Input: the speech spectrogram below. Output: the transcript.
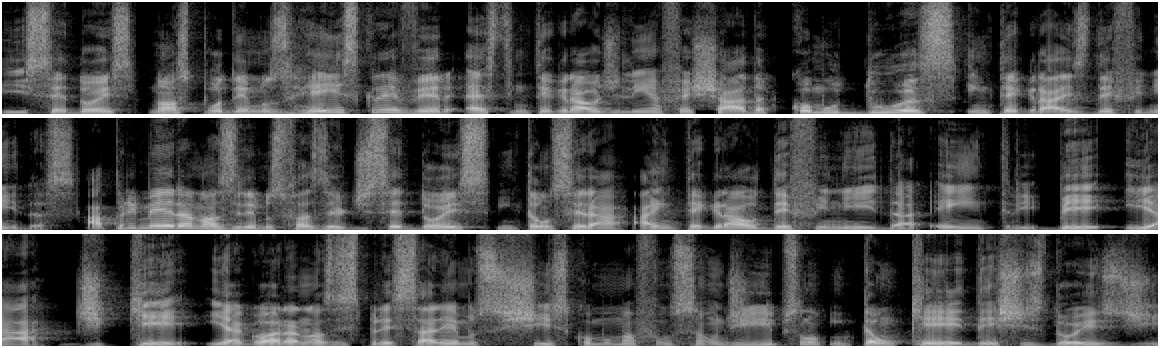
e C2, nós podemos reescrever esta integral de linha fechada como duas integrais definidas. A primeira nós iremos fazer de C2, então será a integral definida entre b e a de q, e agora nós expressaremos x como uma função de y, então q dx2 de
